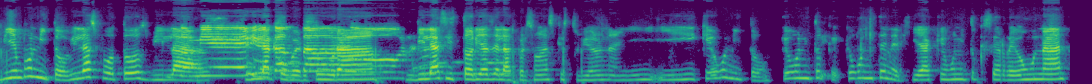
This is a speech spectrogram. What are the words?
bien bonito, vi las fotos, vi la, vi la cobertura, vi las historias de las personas que estuvieron ahí y qué bonito, qué bonito, qué, qué bonita energía, qué bonito que se reúnan.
